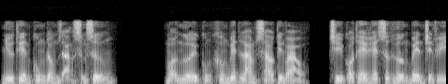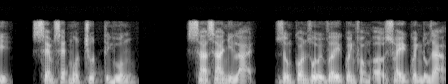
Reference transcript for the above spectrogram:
như thiên cung đồng dạng xứng xứng mọi người cũng không biết làm sao tiến vào, chỉ có thể hết sức hướng bên trên phi xem xét một chút tình huống. Xa xa nhìn lại, giống con rồi vây quanh phòng ở xoay quanh đồng dạng.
